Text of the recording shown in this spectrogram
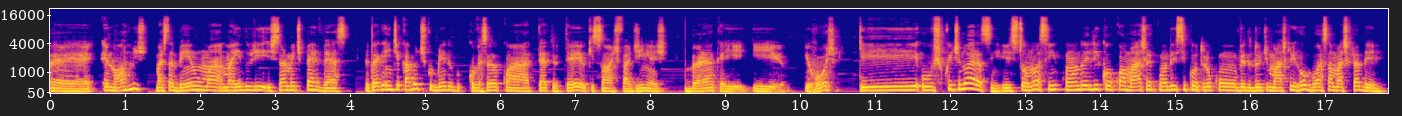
é, enormes, mas também uma, uma índole extremamente perversa. Até que a gente acaba descobrindo, conversando com a Tail, que são as fadinhas branca e, e, e roxa, que o Squid não era assim. Ele se tornou assim quando ele colocou a máscara, quando ele se encontrou com o vendedor de máscara e roubou essa máscara dele.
